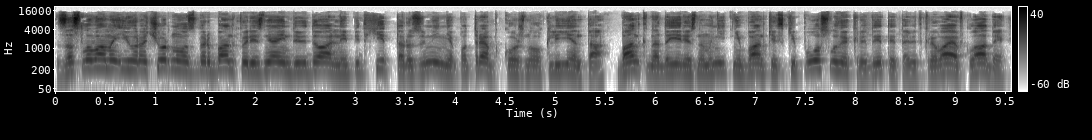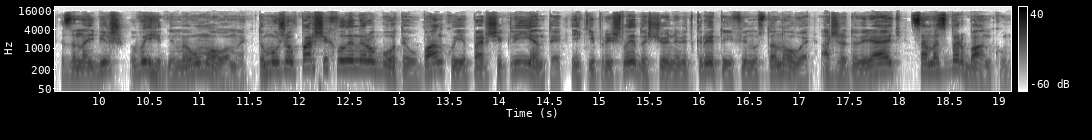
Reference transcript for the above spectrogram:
За словами Ігора Чорного, Сбербанк вирізняє індивідуальний підхід та розуміння потреб кожного клієнта. Банк надає різноманітні банківські послуги, кредити та відкриває вклади за найбільш вигідними умовами. Тому вже в перші хвилини роботи у банку є перші клієнти, які прийшли до щойно відкритої фінустанови, адже довіряють саме Сбербанку.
